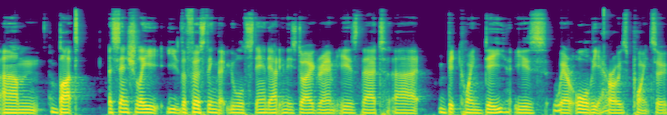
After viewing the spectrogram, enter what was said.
Um, but essentially, the first thing that you will stand out in this diagram is that uh, Bitcoin D is where all the arrows point to.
